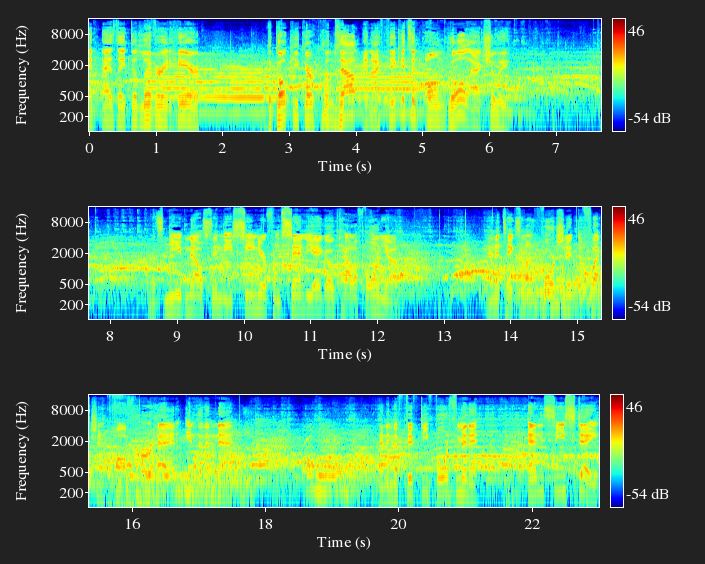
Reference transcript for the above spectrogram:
and as they deliver it here, the goal kicker comes out, and I think it's an own goal, actually. That's Neve Nelson, the senior from San Diego, California. And it takes an unfortunate deflection off her head into the net. And in the 54th minute, NC State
